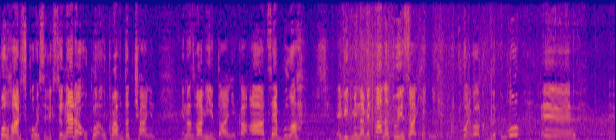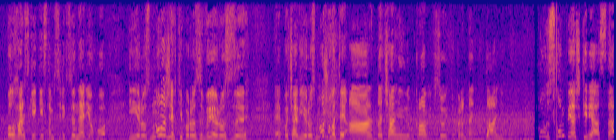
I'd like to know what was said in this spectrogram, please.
болгарського селекціонераукла- украв датчанин і назвав її Даніка. А це була відміна метла на туї західній. Створювала кубло. Е, болгарський якийсь там селекціонер його її розмножив, типу розви, роз, е, почав її розмножувати, а датчанин украв і все, і тепер да- дані. Скумпія шкіряста.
